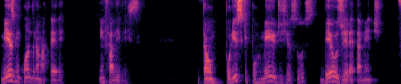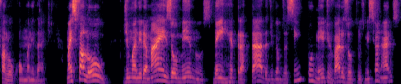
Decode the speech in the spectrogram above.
mesmo quando na matéria, infalíveis. Então, por isso que por meio de Jesus, Deus diretamente falou com a humanidade. Mas falou de maneira mais ou menos bem retratada, digamos assim, por meio de vários outros missionários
